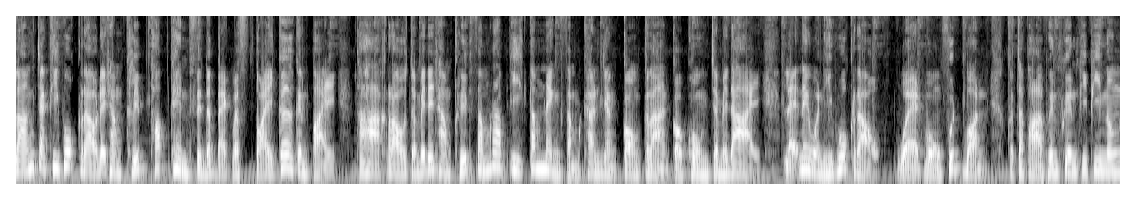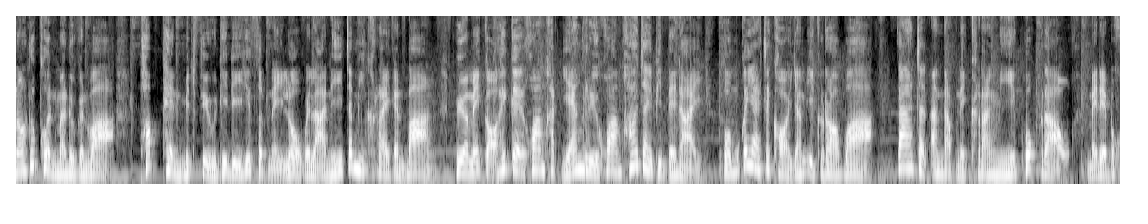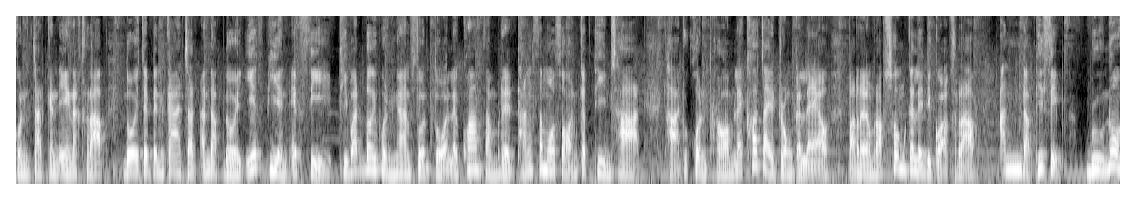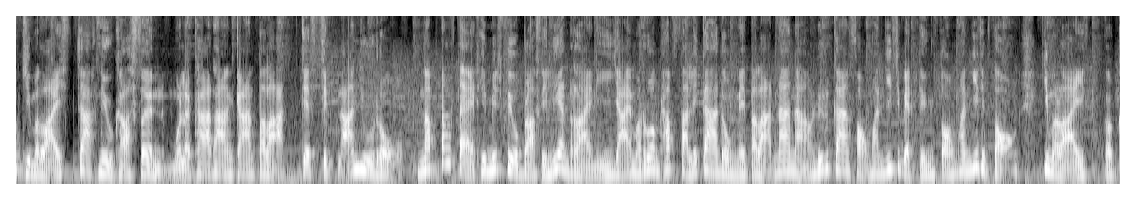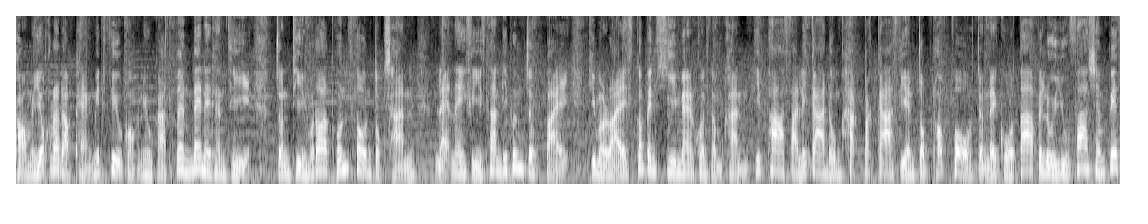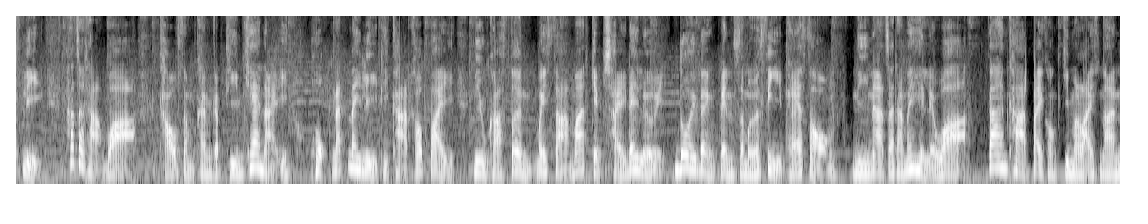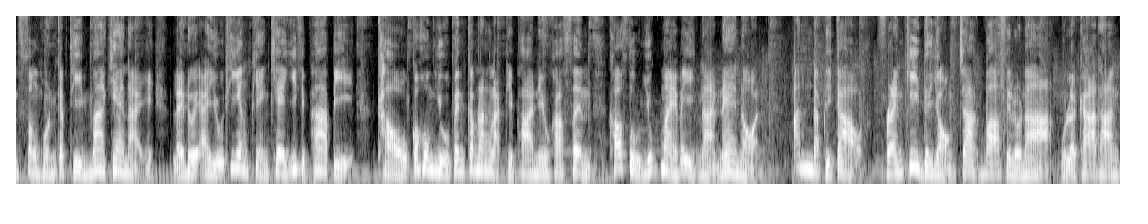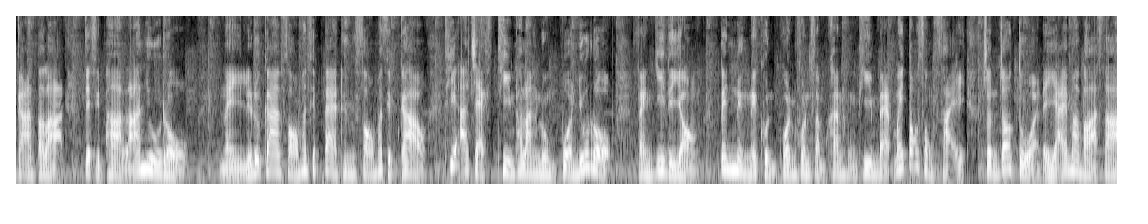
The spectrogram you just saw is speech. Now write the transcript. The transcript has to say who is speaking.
Speaker 1: หลังจากที่พวกเราได้ทำคลิปท็อป10 Center Back และ Striker กันไป ถ้าหากเราจะไม่ได้ทำคลิปสำหรับอีกตำแหน่งสำคัญอย่างกองกลางก็คงจะไม่ได้ และในวันนี้พวกเราแวดวงฟุตบอล ก็จะพาเพื่อนๆ พี่ๆ น้องๆ ทุกคนมาดูกันว่าท็อป10มิดฟิลด์ที่ดีที่สุดในโลกเวลานี้จะมีใครกันบ้าง เพื่อไม่ก่อให้เกิดความขัดแย้งหรือความเข้าใจผิดใด ๆ ผมก็อยากจะขอย้ำอีกรอบว่า การจัดอันดับในครั้งนี้พวกเราไม่ได้เป็นคนจัดกันเองนะครับ โดยจะเป็นการจัดอันดับโดย ESPN FC ที่วัดโดยผลงานส่วนตัวและความสำเร็จทั้งสโมสรกับทีมชาติ ถ้าทุกคนพร้อมและเข้าใจตรงกันแล้วมาเริ่มรับชมกันเลยดีกว่าครับ อันดับที่ 10 บรูโน่กิมาไลส์จากนิวคาสเซิลมูลค่าทางการตลาด 70 ล้านยูโร นับตั้งแต่ที่มิดฟิลด์บราซิเลียนรายนี้ย้ายมาร่วมทัพสาริกาดงในตลาดหน้าหนาวฤดูกาล 2021-2022 กิมาไลส์ก็เข้ามายกระดับแผงมิดฟิลด์ของนิวคาสเซิลได้ในทันที จนทีมรอดพ้นโซนตกชั้น และในซีซั่นที่เพิ่งจบไป กิมาไลส์ก็เป็นคีย์แมนคนสำคัญที่พาสาริกาดงหักปากกาเซียนจบท็อปโฟจนได้โคต้าไปลุยยูฟ่าแชมเปี้ยนส์ลีกถ้าจะถามว่า เขาสำคัญกับทีมแค่ไหน 6 นัดในลีกที่ขาดเข้าไปนิวคาสเซิลไม่สามารถเก็บชัยได้เลย โดยแบ่งเป็นเสมอ 4 แพ้ 2 นี่น่าจะทำให้เห็นเลยว่าการขาดไปของกิมาไลส์นั้นส่งผลกับทีมมากแค่ไหน และโดยอายุที่ยังเพียงแค่ 25 ปี เขาก็คงอยู่เป็นกำลังหลักที่พานิวคาสเซิลเข้าสู่ยุคใหม่ไปอีกนานแน่นอน อันดับที่ 9 แฟรงกี้เดยองจากบาร์เซโลนามูลค่าทางการตลาด 75 ล้านยูโร ในฤดูกาล 2018-2019 ที่อาแจ็กทีมพลังหนุ่มป่วนยุโรป แฟงกี้เดยอง เป็นหนึ่งในขุนพลคนสำคัญของทีมแบบไม่ต้องสงสัย จนเจ้าตัวได้ย้ายมาบาซ่า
